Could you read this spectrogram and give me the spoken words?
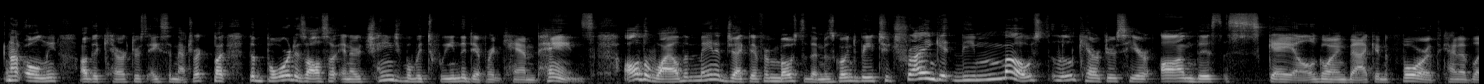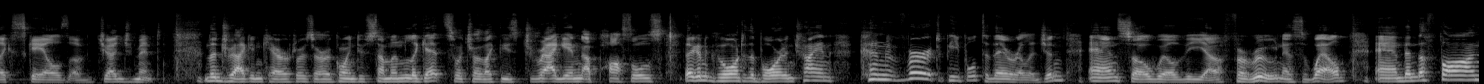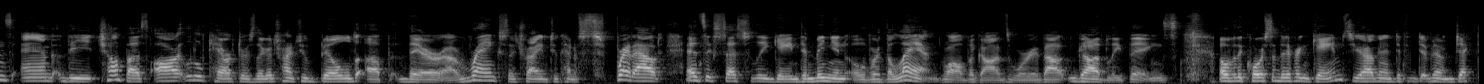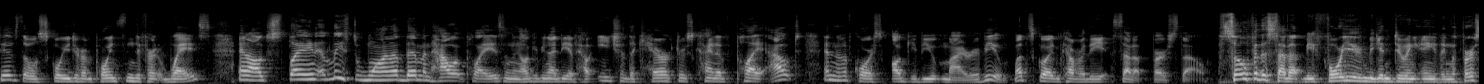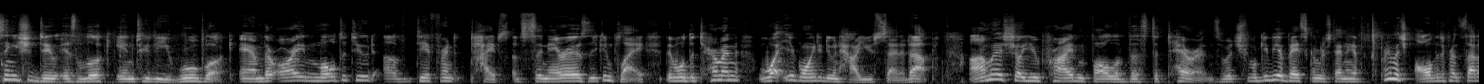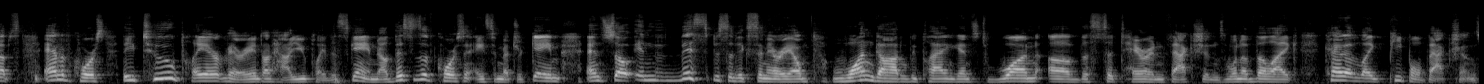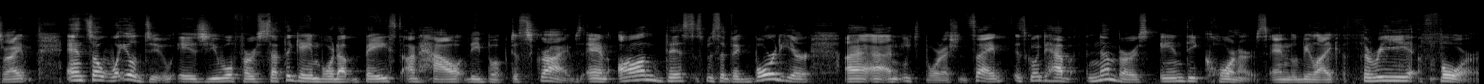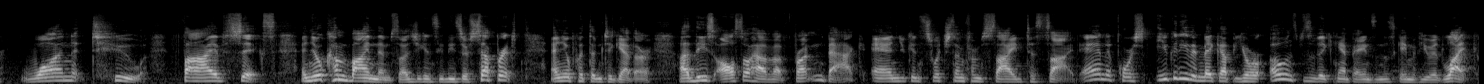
Not only are the characters asymmetric, but the board is also interchangeable between the different campaigns. All the while, the main objective for most of them is going to be to try and get the most little characters here on this scale, going back and forth, kind of like scales of judgment. The dragon characters are going to summon legates, which are like these dragon apostles. They're going to go onto the board and try and convert people to their religion, and so will the uh, Faroon as well. And then the fawns and and the Chompas are little characters. They're trying to build up their uh, ranks. They're trying to kind of spread out and successfully gain dominion over the land, while the gods worry about godly things. Over the course of the different games, you're having different, different objectives that will score you different points in different ways, and I'll explain at least one of them and how it plays, and I'll give you an idea of how each of the characters kind of play out, and then of course I'll give you my review. Let's go ahead and cover the setup first though. So for the setup, before you even begin doing anything, the first thing you should do is is look into the rulebook, and there are a multitude of different types of scenarios that you can play that will determine what you're going to do and how you set it up. I'm going to show you Pride and Fall of the Staterans, which will give you a basic understanding of pretty much all the different setups, and of course, the two-player variant on how you play this game. Now, this is of course an asymmetric game, and so in this specific scenario, one god will be playing against one of the Stateran factions, one of the like, kind of like people factions, right? And so what you'll do is you will first set the game board up based on how the book describes. And on this specific board here, uh, on each board I should say, is going to have numbers in the corners. And it'll be like 3, 4, 1, 2, five, six, and you'll combine them. So as you can see, these are separate and you'll put them together. Uh, these also have a front and back and you can switch them from side to side. And of course, you can even make up your own specific campaigns in this game if you would like.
